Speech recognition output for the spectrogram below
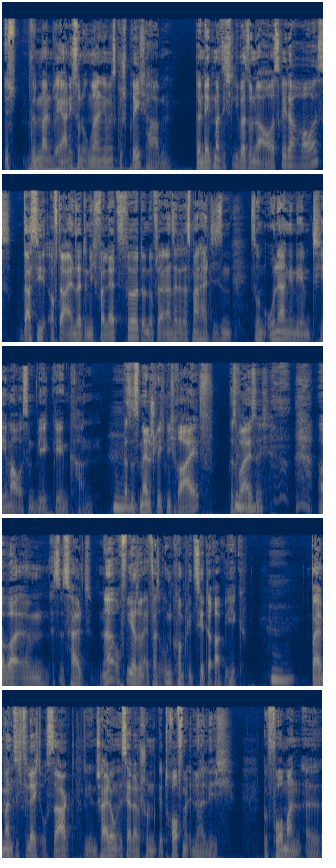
ist, will man ja nicht so ein unangenehmes Gespräch haben. Dann denkt man sich lieber so eine Ausrede aus, dass sie auf der einen Seite nicht verletzt wird und auf der anderen Seite, dass man halt diesem so einem unangenehmen Thema aus dem Weg gehen kann. Hm. Das ist menschlich nicht reif, das hm. weiß ich. Aber ähm, es ist halt ne, auch wieder so ein etwas unkomplizierterer Weg. Hm. Weil man sich vielleicht auch sagt, die Entscheidung ist ja dann schon getroffen innerlich, bevor man äh,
